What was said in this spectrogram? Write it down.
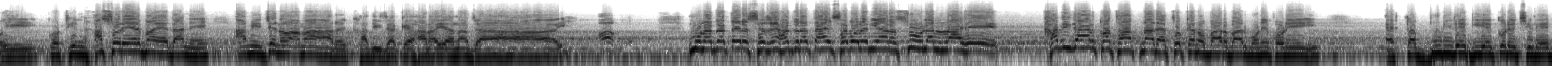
ওই কঠিন হাসরের ময়দানে আমি যেন আমার খাদিজাকে হারাইয়া না যাই। মুনাজাতের শেষে হযরত আয়েশা বলেন ইয়া রাসূলুল্লাহ খাদিজার কথা আপনার এত কেন বারবার মনে পড়ে? একটা বুড়িরে গিয়ে করেছিলেন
